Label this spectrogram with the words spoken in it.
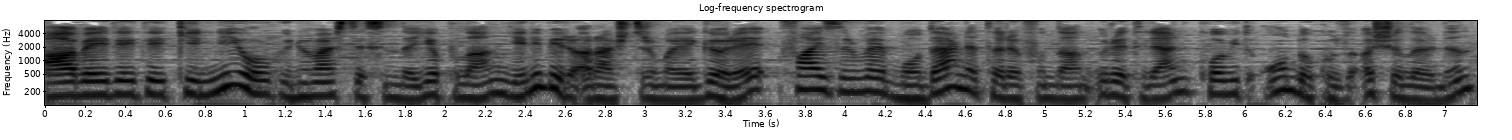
ABD'deki New York Üniversitesi'nde yapılan yeni bir araştırmaya göre Pfizer ve Moderna tarafından üretilen COVID-19 aşılarının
